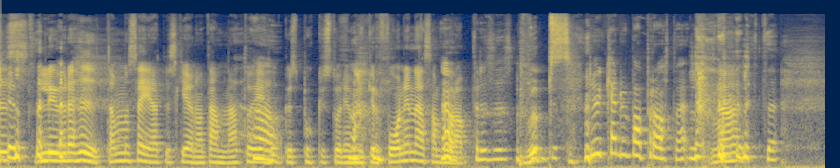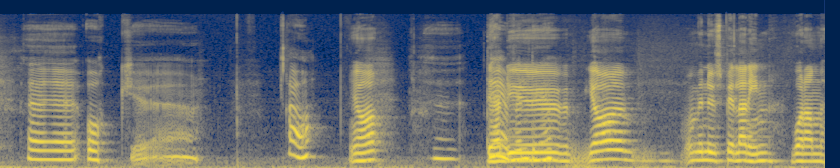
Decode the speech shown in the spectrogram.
enkelt. lura hit dem och säga att vi ska göra något annat och i Ja. hokus pokus står det en mikrofon i näsan på Ja, dem. precis. Whoops! Du kan du bara prata? Ja, lite. Eh, och eh, ja. ja eh, det är hade ju... Ja, om vi nu spelar in våran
